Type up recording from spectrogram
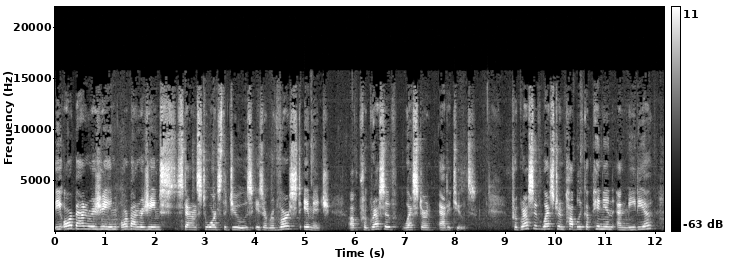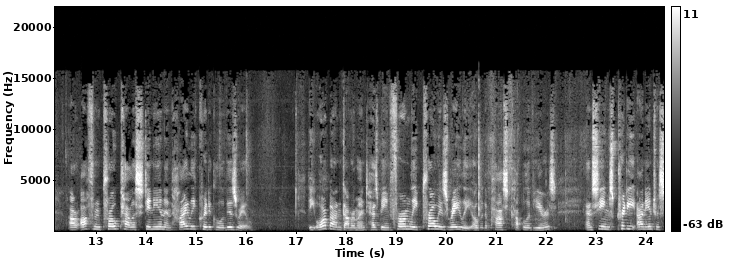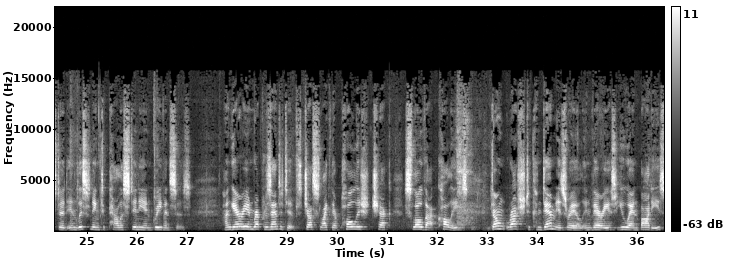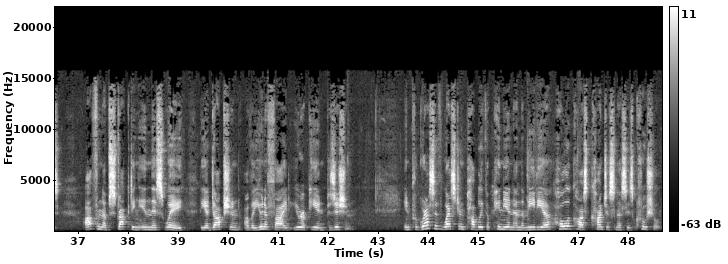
The Orban regime, Orban regime's stance towards the Jews is a reversed image of progressive Western attitudes. Progressive Western public opinion and media are often pro Palestinian and highly critical of Israel. The Orban government has been firmly pro Israeli over the past couple of years and seems pretty uninterested in listening to Palestinian grievances. Hungarian representatives, just like their Polish, Czech, Slovak colleagues, don't rush to condemn Israel in various UN bodies, often obstructing in this way the adoption of a unified European position. In progressive Western public opinion and the media, Holocaust consciousness is crucial.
